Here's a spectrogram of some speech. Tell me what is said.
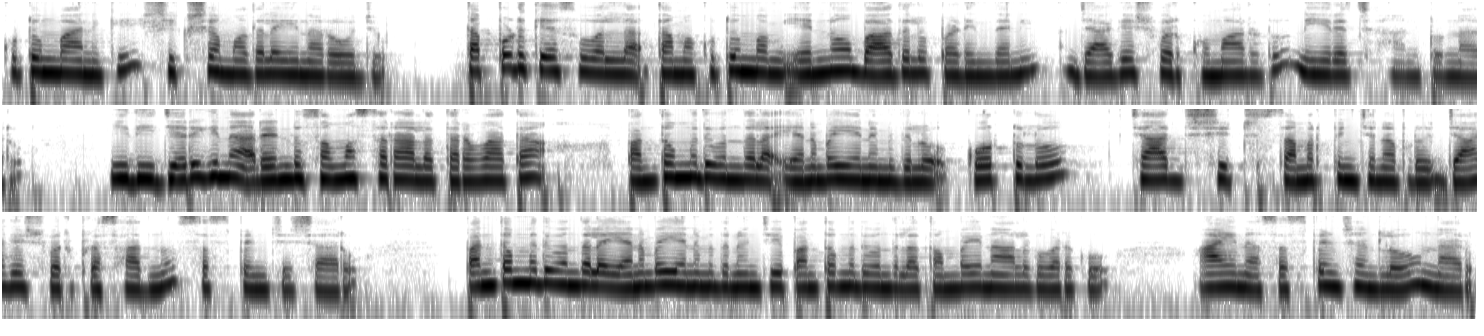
కుటుంబానికి శిక్ష మొదలైన రోజు. తప్పుడు కేసు వల్ల తమ కుటుంబం ఎన్నో బాధలు పడిందని జాగేశ్వర్ కుమారుడు నీరజ్ అంటున్నారు. ఇది జరిగిన రెండు సంవత్సరాల తర్వాత పంతొమ్మిది వందల ఎనభై ఎనిమిదిలో కోర్టులో ఛార్జ్ షీట్ సమర్పించినప్పుడు జాగేశ్వర్ ప్రసాద్ను సస్పెండ్ చేశారు. పంతొమ్మిది వందల ఎనభై ఎనిమిది నుంచి పంతొమ్మిది వందల తొంభై నాలుగు వరకు ఆయన సస్పెన్షన్లో ఉన్నారు.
